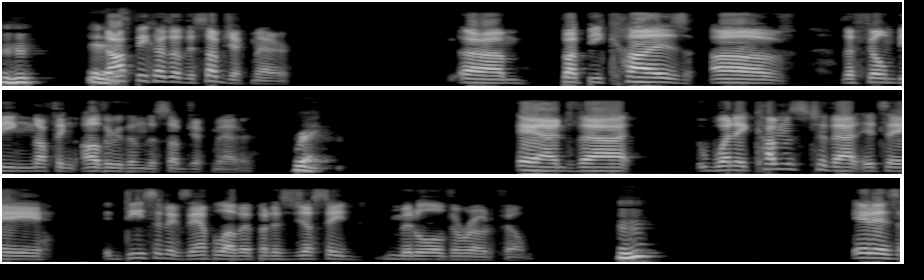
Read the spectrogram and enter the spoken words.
It is. not because of the subject matter, um, but because of the film being nothing other than the subject matter, right. and that when it comes to that, it's a decent example of it, but it's just a middle of the road film. Mhm. It is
